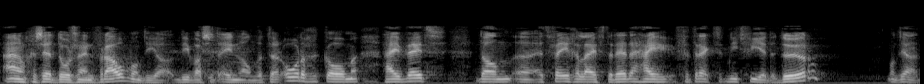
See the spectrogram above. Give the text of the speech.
aangezet door zijn vrouw, want die, die was het een en ander ter orde gekomen. Hij weet dan uh, het vegenlijf te redden. Hij vertrekt niet via de deur. Want ja,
